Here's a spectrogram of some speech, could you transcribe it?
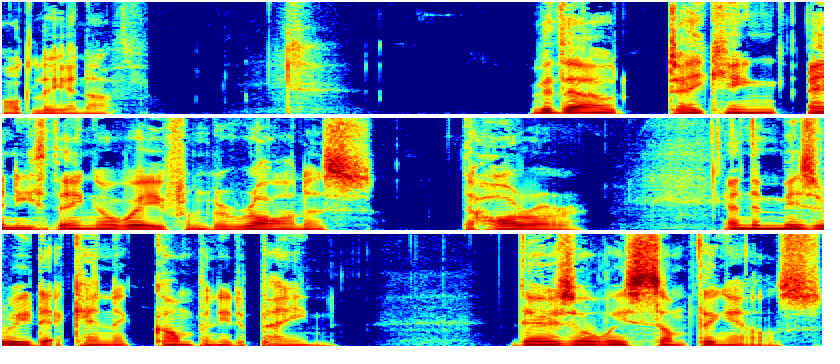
oddly enough. Without taking anything away from the rawness, the horror, and the misery that can accompany the pain, there is always something else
